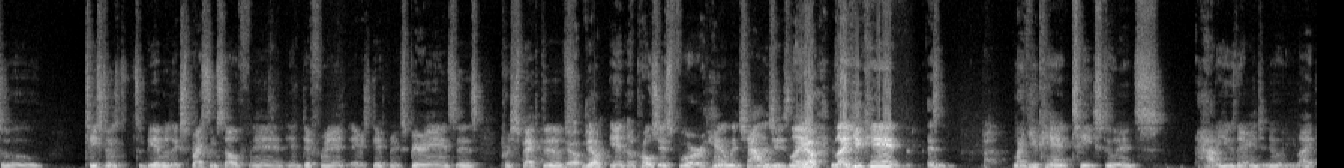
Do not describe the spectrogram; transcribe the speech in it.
to teach them to be able to express themselves in in different there's different experiences, perspectives, Yep. Yep. and approaches for handling challenges. Like Yep. like you can't it's, like you can't teach students how to use their ingenuity like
